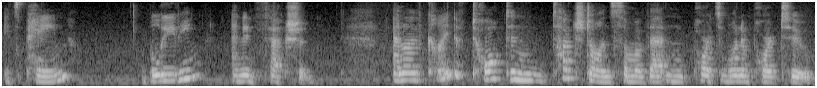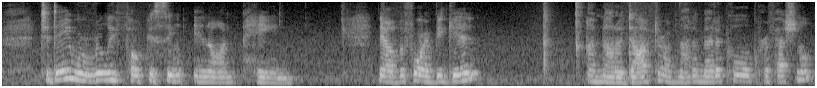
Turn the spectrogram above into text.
It's pain, bleeding, and infection. And I've kind of talked and touched on some of that in parts one and part two. Today we're really focusing in on pain. Now, before I begin, I'm not a doctor, I'm not a medical professional,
